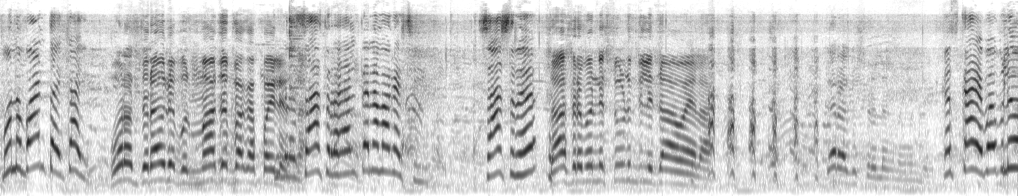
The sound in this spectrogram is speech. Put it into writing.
म्हणून बांधताय काय? पोरांचं राहू दे पण माझं बघा इकडे पहिल्यांदा. सासर हलतं ना मगाशी? सासर? सासरे म्हणणे सोडून दिले जावायला. करा दुसरं लग्न म्हणले. कस काय बबलू?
